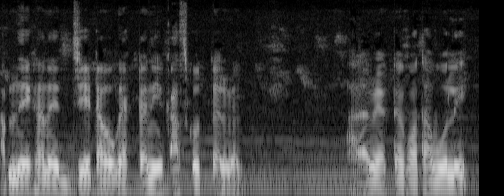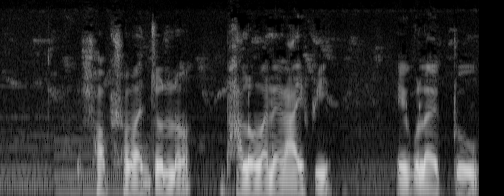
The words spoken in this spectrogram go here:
আপনি এখানে যেটা হোক একটা নিয়ে কাজ করতে পারবেন। আর আমি একটা কথা বলি, সব সময়ের জন্য ভালো মানের আইপি এগুলো একটু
